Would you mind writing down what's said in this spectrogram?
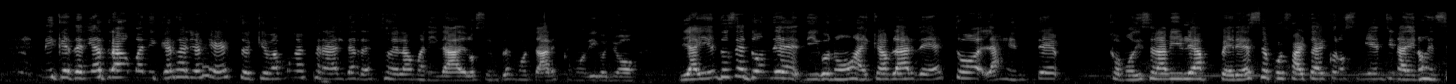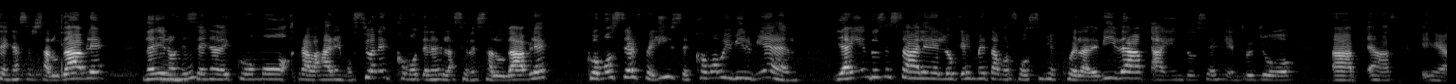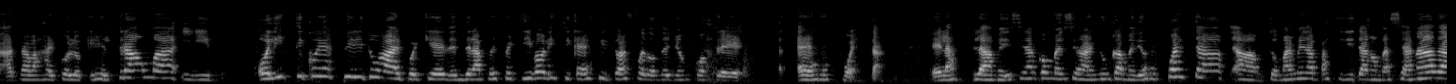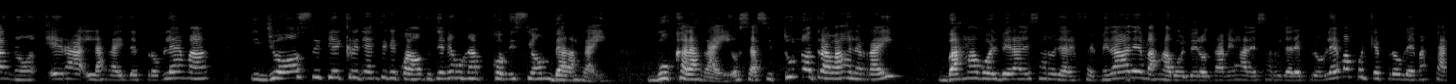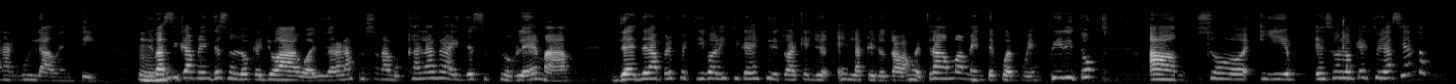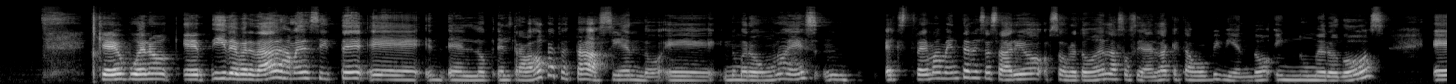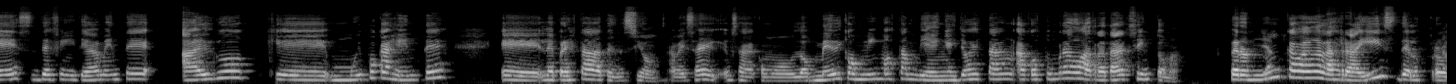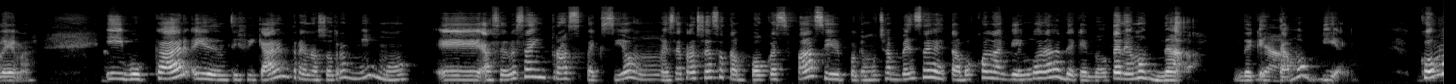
ni que tenía trauma, ni qué rayos es esto, que vamos a esperar del resto de la humanidad, de los simples mortales, como digo yo. Y ahí entonces donde digo, no, hay que hablar de esto, la gente como dice la Biblia, perece por falta de conocimiento y nadie nos enseña a ser saludable, nadie nos enseña de cómo trabajar emociones, cómo tener relaciones saludables, cómo ser felices, cómo vivir bien. Y ahí entonces sale lo que es metamorfosis escuela de vida, ahí entonces entro yo a, eh, trabajar con lo que es el trauma y holístico y espiritual, porque desde la perspectiva holística y espiritual fue donde yo encontré eh, respuesta. Eh, la, medicina convencional nunca me dio respuesta, ah, tomarme la pastillita no me hacía nada, no era la raíz del problema. Y yo soy fiel creyente que cuando tú tienes una condición, ve a la raíz, busca la raíz. O sea, si tú no trabajas la raíz, vas a volver a desarrollar enfermedades, vas a volver otra vez a desarrollar el problema porque el problema está en algún lado en ti. Y básicamente eso es lo que yo hago, ayudar a las personas a buscar la raíz de sus problemas, desde la perspectiva holística y espiritual, que yo, es la que yo trabajo el trauma, mente, cuerpo y espíritu. Um, y eso es lo que estoy haciendo. Qué bueno. Eh, y de verdad, déjame decirte, eh, el, el, trabajo que tú estás haciendo, eh, número uno, es extremadamente necesario, sobre todo en la sociedad en la que estamos viviendo. Y número dos, es definitivamente algo que muy poca gente eh, le presta atención. A veces, o sea, como los médicos mismos también, ellos están acostumbrados a tratar síntomas, pero nunca van a la raíz de los problemas. Y buscar e identificar entre nosotros mismos, eh, hacer esa introspección, ese proceso tampoco es fácil porque muchas veces estamos con las glíngoras de que no tenemos nada, de que estamos bien. ¿Cómo,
